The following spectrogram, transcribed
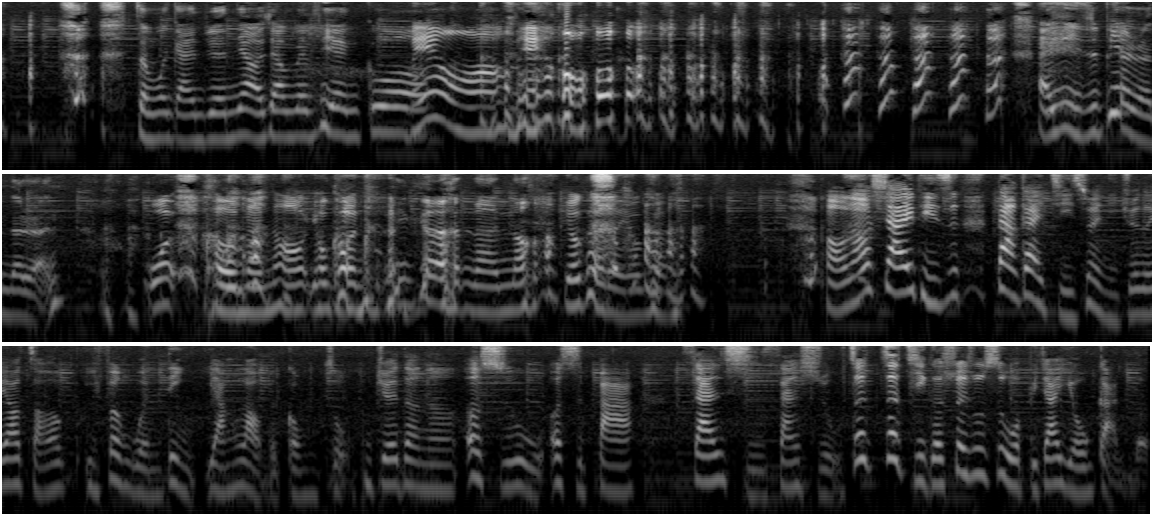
怎么感觉你好像被骗过？没有啊，没有。还是你是骗人的人？我可能哦，有可能，可能哦，有可能，有可能。好，然后下一题是大概几岁？你觉得要找到一份稳定养老的工作？你觉得呢？二十五、二十八、三十、三十五，这这几个岁数是我比较有感的。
